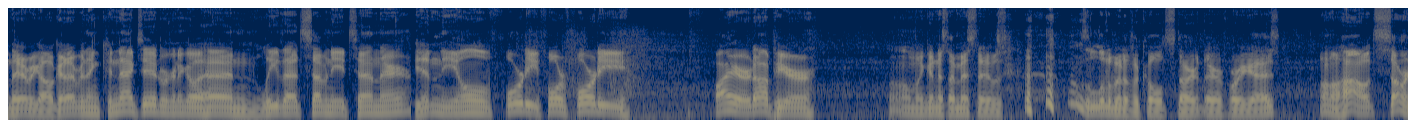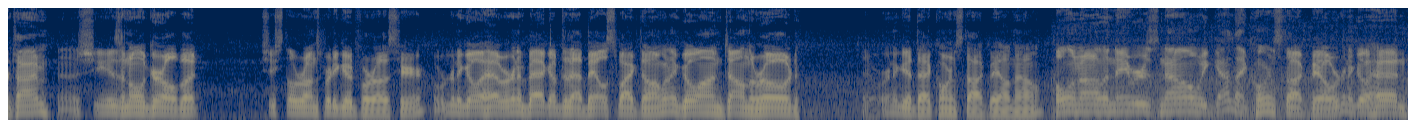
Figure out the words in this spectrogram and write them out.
There we go. Got everything connected. We're going to go ahead and leave that 7810 there. Getting the old 4440 fired up here. Oh my goodness, I missed it. It was, it was a little bit of a cold start there for you guys. I don't know how. It's summertime. Uh, she is an old girl, but she still runs pretty good for us here. We're going to go ahead. We're going to back up to that bale spike, though. I'm going to go on down the road. And we're going to get that cornstalk bale now. Pulling out of the neighbors now. We got that cornstalk bale. We're going to go ahead and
